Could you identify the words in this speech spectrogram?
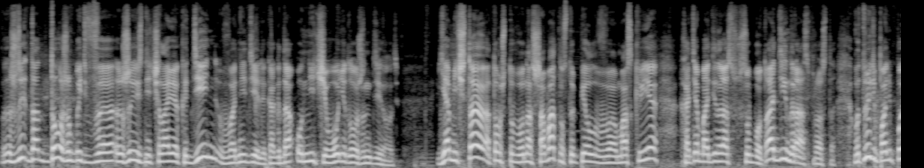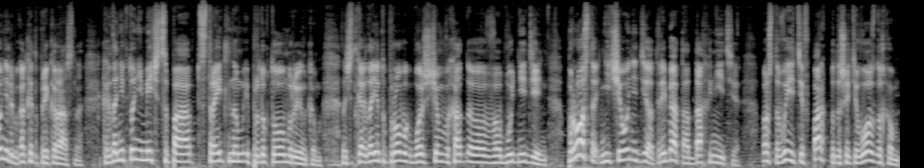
жи- да, должен быть в жизни человека день в неделе, когда он ничего не должен делать. Я мечтаю о том, чтобы у нас шаббат наступил в Москве хотя бы один раз в субботу. Один раз просто. Вот люди пон- поняли бы, как это прекрасно. Когда никто не мечется по строительным и продуктовым рынкам. Значит, когда нету пробок больше, чем в, выход- э, в будний день. Просто ничего не делать. Ребята, отдохните. Просто выйдите в парк, подышите воздухом.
